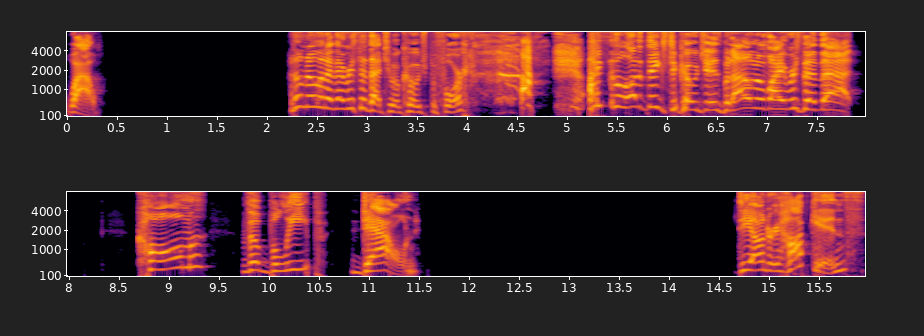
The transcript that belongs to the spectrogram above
Wow. I don't know that I've ever said that to a coach before. I said a lot of things to coaches, but I don't know if I ever said that. Calm the bleep down. DeAndre Hopkins,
